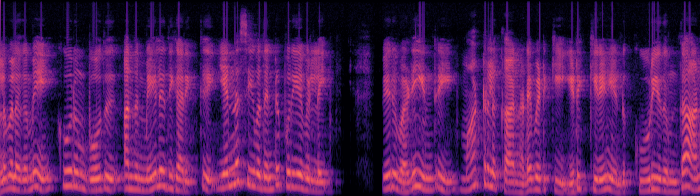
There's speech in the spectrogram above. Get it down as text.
அலுவலகமே கூறும்போது அந்த மேலதிகாரிக்கு என்ன செய்வதென்று புரியவில்லை. வேறு வழியின்றி மாற்றலுக்கான நடவடிக்கை எடுக்கிறேன் என்று கூறியதும் தான்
